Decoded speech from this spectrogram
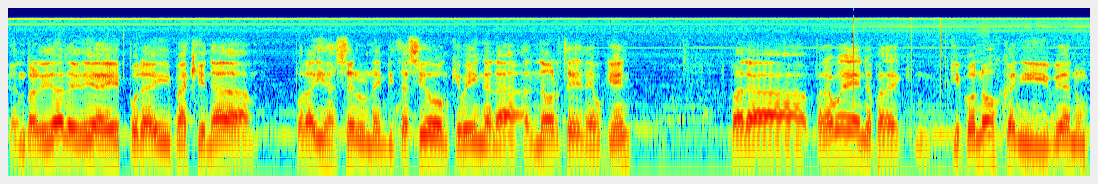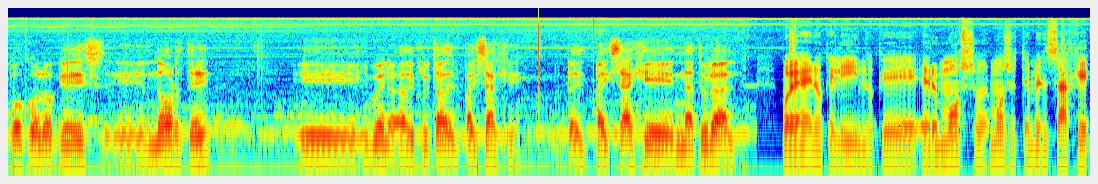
En realidad la idea es por ahí, más que nada, por ahí hacer una invitación, que vengan a- al norte de Neuquén, para, para bueno, para que, que conozcan y vean un poco lo que es eh, el norte, y, y bueno, a disfrutar del paisaje, del paisaje natural. Bueno, qué lindo, qué hermoso, hermoso este mensaje.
